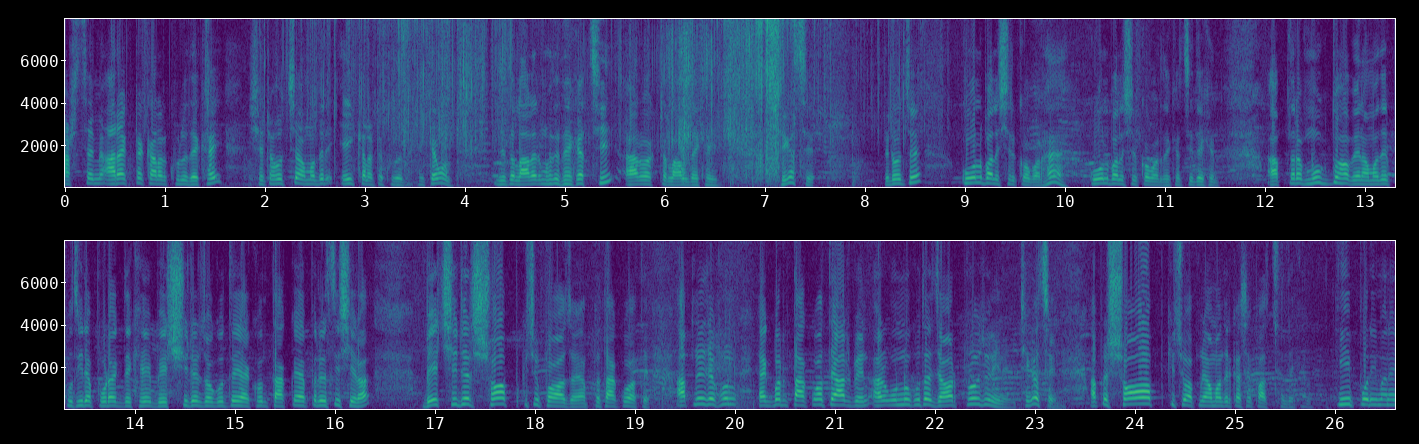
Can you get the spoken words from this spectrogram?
আসছে, আমি আর একটা কালার খুলে দেখাই। সেটা হচ্ছে আমাদের এই কালারটা খুলে দেখাই, কেমন? যেহেতু লালের মধ্যে দেখাচ্ছি আরও একটা লাল দেখাই, ঠিক আছে? এটা হচ্ছে কোল বালিশের কভার হ্যাঁ? কোল বালিশের কভার দেখাচ্ছি, দেখেন। আপনারা মুগ্ধ হবেন আমাদের প্রতিটা প্রোডাক্ট দেখে। বেডশিটের জগতে এখন তাকু অ্যাপারেলসই সেরা। বেডশিটের সব কিছু পাওয়া যায় আপনার তাকুয়াতে। আপনি যখন একবার তাকুয়াতে আসবেন আর অন্য কোথাও যাওয়ার প্রয়োজনই নেই, ঠিক আছে? আপনি সব কিছু আপনি আমাদের কাছে পাচ্ছেন দেখেন। কি পরিমাণে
